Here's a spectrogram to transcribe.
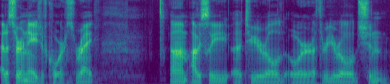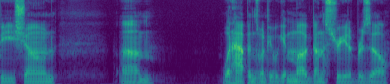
at a certain age, of course, right? Um, obviously, a two year old or a three year old shouldn't be shown um, what happens when people get mugged on the street of Brazil.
